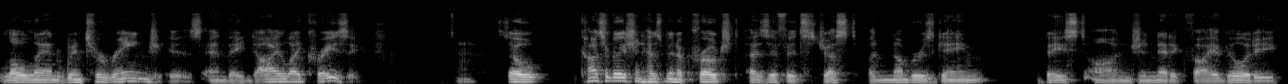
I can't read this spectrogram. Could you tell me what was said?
lowland winter range is and they die like crazy. Mm. So conservation has been approached as if it's just a numbers game based on genetic viability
